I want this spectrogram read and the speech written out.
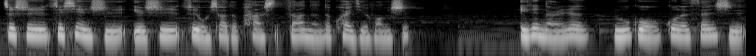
这是最现实也是最有效的怕死渣男的快捷方式。一个男人如果过了三十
